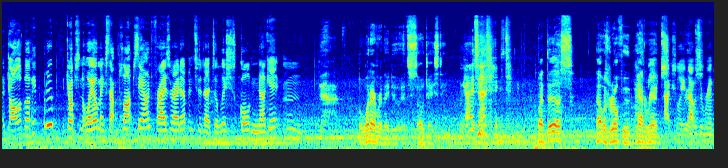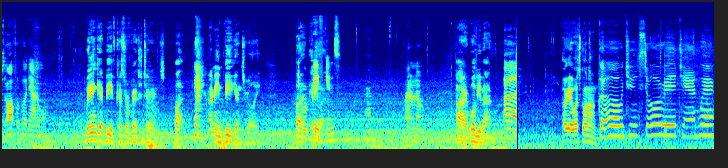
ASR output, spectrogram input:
a dollop of it, bloop, it drops in the oil, makes that plop sound, fries right up into that delicious golden nugget. Mm. Yeah. But whatever they do, it's so tasty. Yeah, it's so tasty. But this, that was real food. We had Meat, ribs. Actually, that was the Ribs. ribs off of an animal. We didn't get beef because we're vegetarians. But I mean vegans, really. But Or anyway. beefkins. I don't know. All right, we'll be back. Uh, Okay, what's going on? Going to the storage and we're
